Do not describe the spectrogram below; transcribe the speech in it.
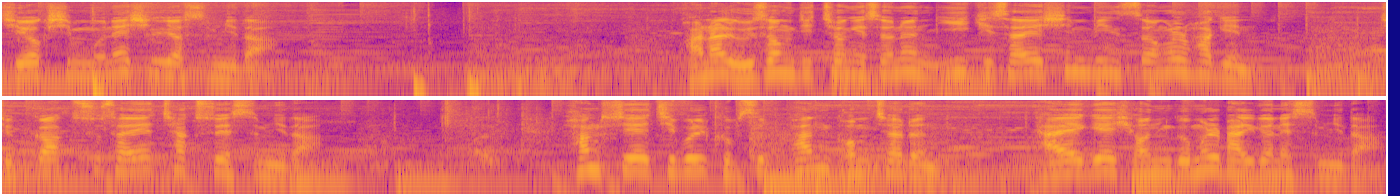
지역신문에 실렸습니다. 관할 의성지청에서는 이 기사의 신빙성을 확인, 즉각 수사에 착수했습니다. 황 씨의 집을 급습한 검찰은 다에게 현금을 발견했습니다.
